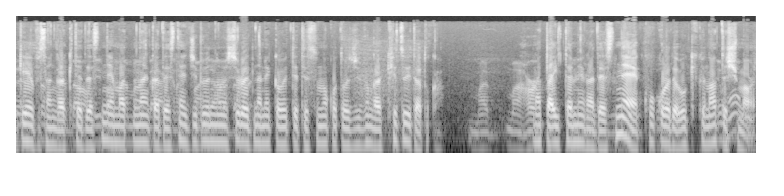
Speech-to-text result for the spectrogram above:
ゲーブさんが来てですねまた何かですね自分の後ろで何かを言っててそのことを自分が気づいたとかまた痛みがですね心で大きくなってしまう。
